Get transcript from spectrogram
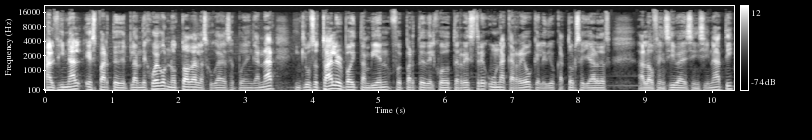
al final es parte del plan de juego, no todas las jugadas se pueden ganar. Incluso Tyler Boyd también fue parte del juego terrestre, un acarreo que le dio 14 yardas a la ofensiva de Cincinnati.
